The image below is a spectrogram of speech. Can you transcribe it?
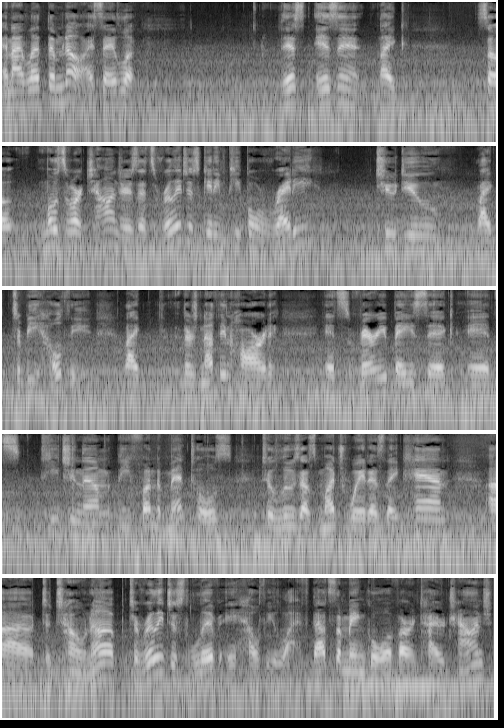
And I let them know. I say, look, this isn't like so most of our challenges it's really just getting people ready to do like to be healthy. Like there's nothing hard. It's very basic. It's teaching them the fundamentals to lose as much weight as they can uh, to tone up to really just live a healthy life. That's the main goal of our entire challenge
